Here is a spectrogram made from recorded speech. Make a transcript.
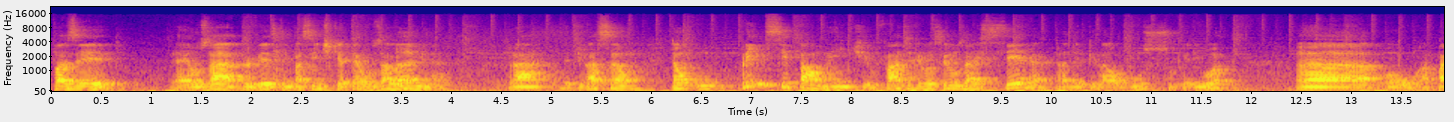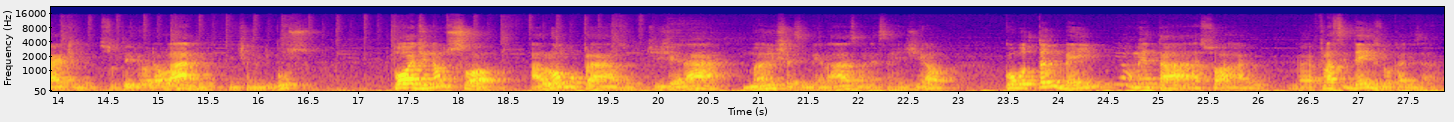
fazer, é, usar, por vezes tem paciente que até usa lâmina para depilação. Então, o, principalmente o fato de você usar cera para depilar o buço superior uh, ou parte superior ao lábio, que a gente chama de buço, pode não só a longo prazo te gerar manchas e melasma nessa região, como também aumentar a sua uh, flacidez localizada.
